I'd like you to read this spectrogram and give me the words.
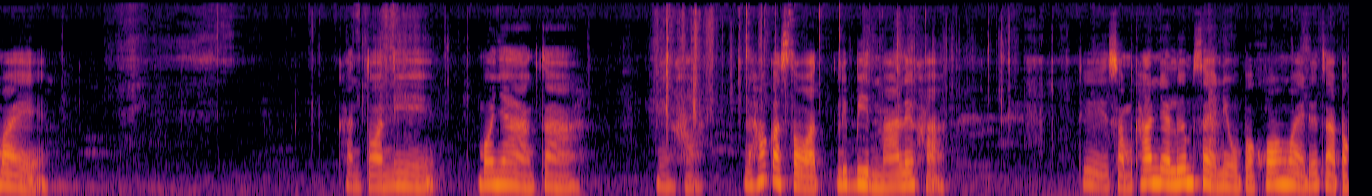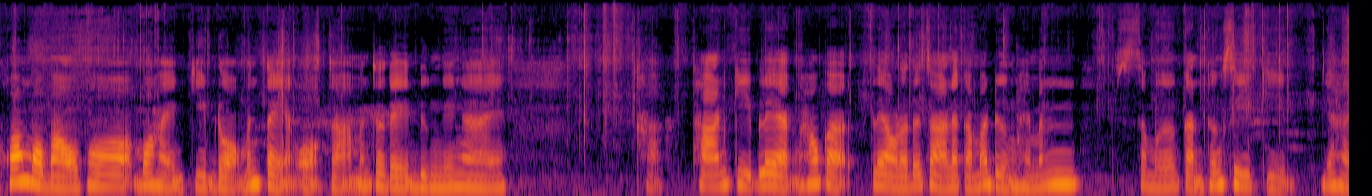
ไว้ ขั้นตอนนี้บ่ยากจ้ะนี่ค่ะ แล้วเขาก็สอดริบบิ้นมาเลยค่ะ ที่สำคัญอย่าลืมใส่นิ้วประคองไว้ด้วยจ้ะประคองเบาๆพอบ่ให้กีบดอกมันแตกออกจ้ะมันจะได้ดึงง่ายๆค่ะ ฐานกีบแรกเขาก็แล้วแล้วด้อจ้ะแล้วก็มาดึงให้มัน เสมอกันทั้งสี่กีบ อย่าให้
